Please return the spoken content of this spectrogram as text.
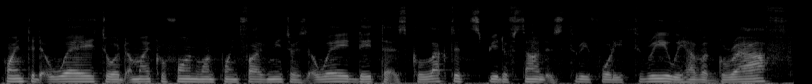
pointed away toward a microphone 1.5 meters away. Data is collected, speed of sound is 343. We have a graph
